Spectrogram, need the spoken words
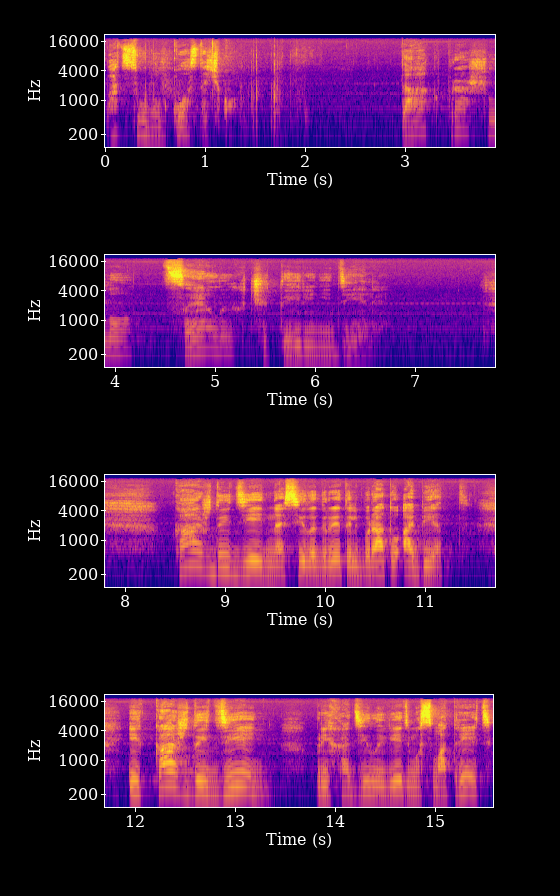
подсунул косточку. Так прошло целых четыре недели. Каждый день носила Гретель брату обед, и каждый день приходила ведьма смотреть,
